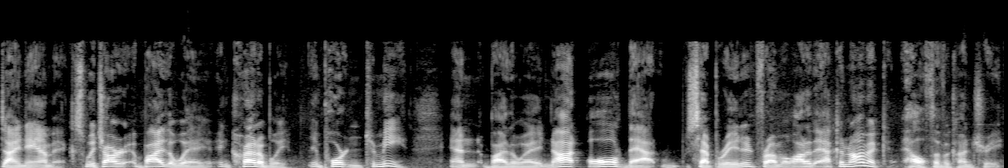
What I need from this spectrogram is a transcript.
dynamics, which are, by the way, incredibly important to me. And by the way, not all that separated from a lot of the economic health of a country.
